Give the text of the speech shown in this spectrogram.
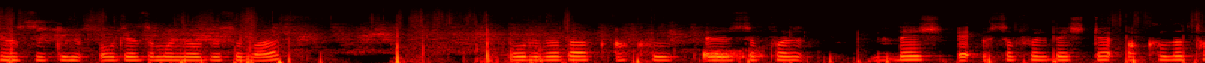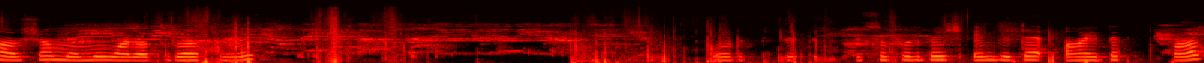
Nasrettin Hoca Zaman Yolcusu var. Burada da akıl e, 05 e, 05'te akıllı tavşan Momo var hatırlarsınız. Orada 0550'de Aybek var.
